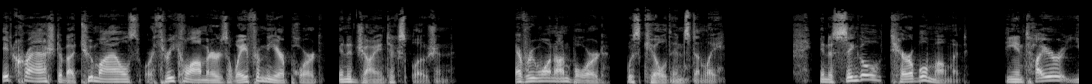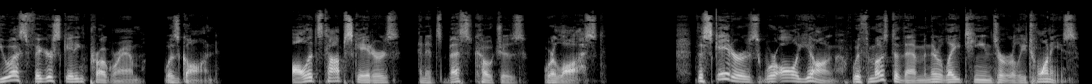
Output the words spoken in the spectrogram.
It crashed about two miles or three kilometers away from the airport in a giant explosion. Everyone on board was killed instantly. In a single terrible moment, the entire U.S. figure skating program was gone. All its top skaters and its best coaches were lost. The skaters were all young, with most of them in their late teens or early 20s.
